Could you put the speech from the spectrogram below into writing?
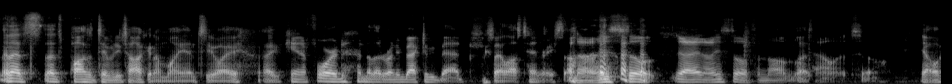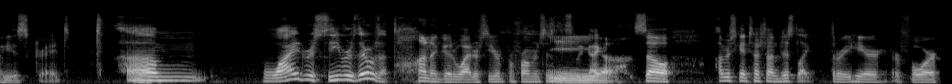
And that's that's positivity talking on my end too. I, I can't afford another running back to be bad because I lost Henry. So no, he's still yeah, I know he's still a phenomenal but, talent. So yeah, oh, he is great. Um, wide receivers. There was a ton of good wide receiver performances this week. I, so I'm just gonna touch on just like three here or four.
